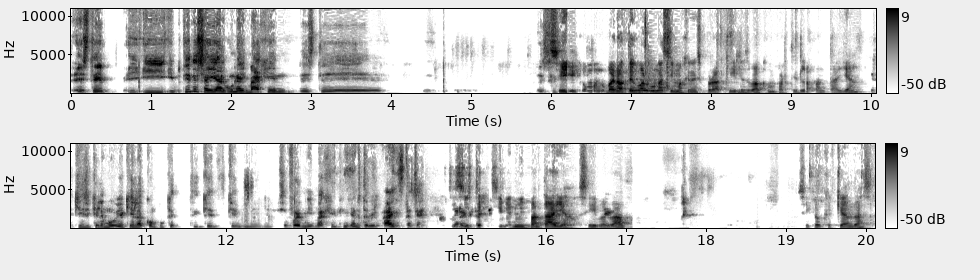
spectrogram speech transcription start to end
Este, y, tienes ahí alguna imagen, este. Sí, como, bueno, tengo algunas imágenes por aquí, les voy a compartir la pantalla. Es que, que le moví aquí a la compu que, se fue mi imagen, ya no te veo. Ahí está ya. sí, ven mi pantalla, sí, ¿verdad? Sí, creo que aquí andas.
